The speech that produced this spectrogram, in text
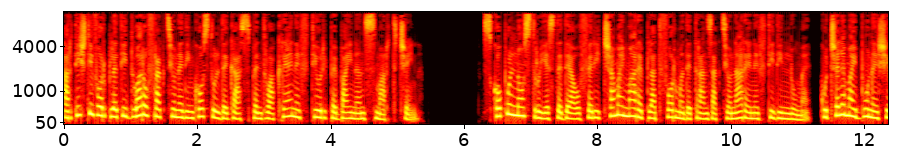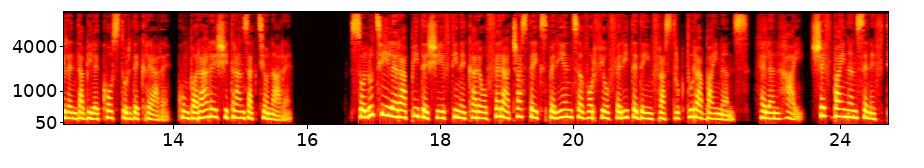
Artiștii vor plăti doar o fracțiune din costul de gas pentru a crea NFT-uri pe Binance Smart Chain. Scopul nostru este de a oferi cea mai mare platformă de tranzacționare NFT din lume, cu cele mai bune și rentabile costuri de creare, cumpărare și tranzacționare. Soluțiile rapide și ieftine care oferă această experiență vor fi oferite de infrastructura Binance, Helen Hai, șef Binance NFT.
